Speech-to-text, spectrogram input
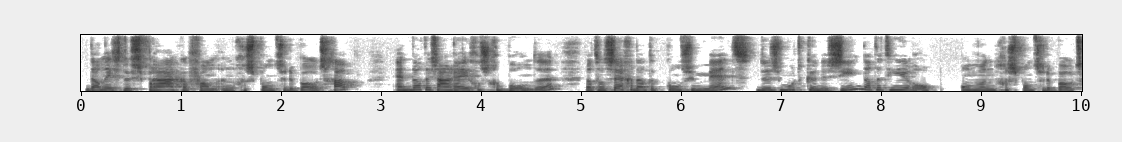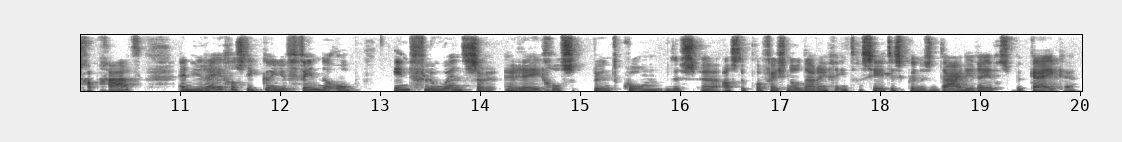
dan is er sprake van een gesponsorde boodschap. En dat is aan regels gebonden. Dat wil zeggen dat de consument dus moet kunnen zien dat het hier op, om een gesponsorde boodschap gaat. En die regels die kun je vinden op influencerregels.com. Dus uh, als de professional daarin geïnteresseerd is, kunnen ze daar die regels bekijken.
